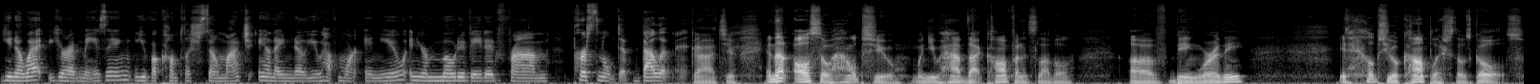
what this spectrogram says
you know what, you're amazing, you've accomplished so much and I know you have more in you and you're motivated from personal development. Got you. And that also helps you when you have that confidence level of being worthy. It helps you accomplish those goals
